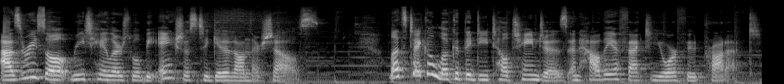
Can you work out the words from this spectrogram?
As a result, retailers will be anxious to get it on their shelves. Let's take a look at the detailed changes and how they affect your food product.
